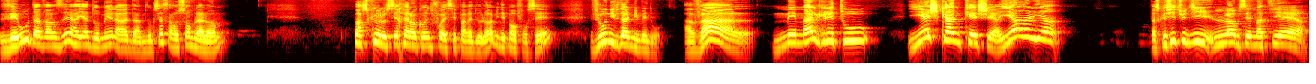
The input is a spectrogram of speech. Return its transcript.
Veu davarze hayadome la adam. Donc ça, ça ressemble à l'homme. Parce que le Sechel, encore une fois, est séparé de l'homme, il n'est pas enfoncé. Veu nivdal mimenu. Aval. Mais malgré tout, yeshkan kesher. Il y a un lien. Parce que si tu dis l'homme c'est matière,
